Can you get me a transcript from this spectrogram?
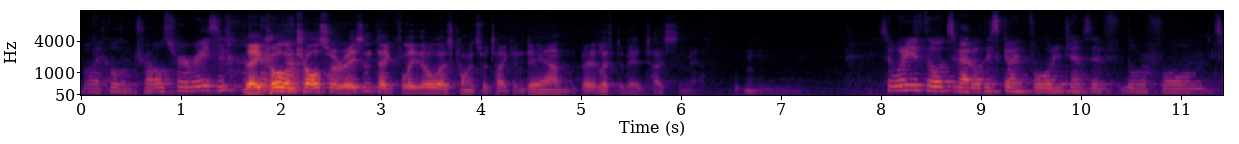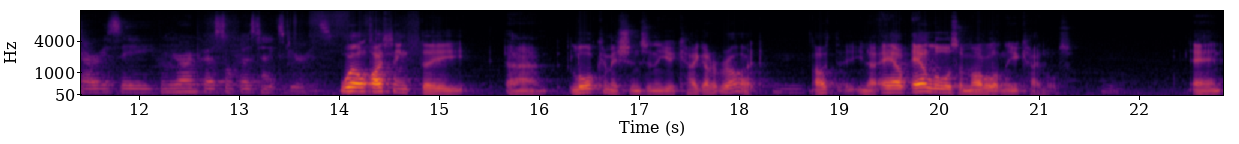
Well, they call them trolls for a reason. They call them trolls for a reason. Thankfully, all those comments were taken down, but it left a bad taste in the mouth. So, what are your thoughts about all this going forward in terms of law reform, surrogacy, from your own personal first-hand experience? Well, I think the um law commissions in the UK got it right. I, th- you know, our, our laws are model on the UK laws, and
